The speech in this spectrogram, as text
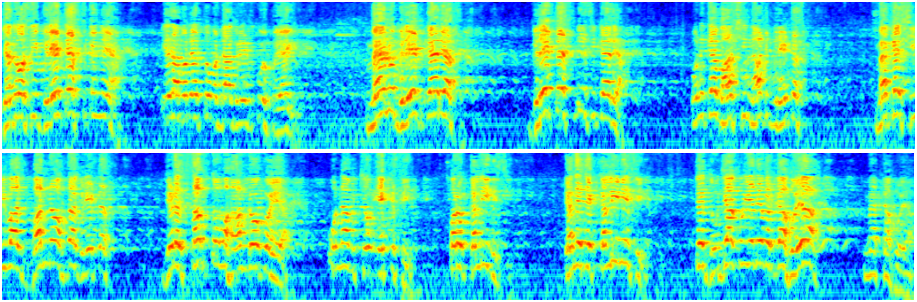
ਜਦੋਂ ਅਸੀਂ ਗ੍ਰੇਟੈਸਟ ਕਹਿੰਦੇ ਆ ਇਹਦਾ ਮਤਲਬ ਇਹ ਤੋਂ ਵੱਡਾ ਗ੍ਰੇਟ ਕੋਈ ਹੋਇਆ ਹੀ ਨਹੀਂ। ਮੈਂ ਉਹਨੂੰ ਗ੍ਰੇਟ ਕਹਿ ਰਿਹਾ ਸੀ। ਗ੍ਰੇਟੈਸਟ ਨਹੀਂ ਸੀ ਕਹਿ ਰਿਹਾ। ਉਹਨੇ ਕਿਹਾ ਵਾਸ ਸ਼ੀ ਨਾਟ ਗ੍ਰੇਟੈਸਟ ਮੈਂ ਕਿਹਾ she was one of the greatest ਜਿਹੜੇ ਸਭ ਤੋਂ ਮਹਾਨ ਲੋਕ ਹੋਏ ਆ, ਉਹਨਾਂ ਵਿੱਚੋਂ ਇੱਕ ਸੀ, ਪਰ ਉਹ ਕੱਲੀ ਨਹੀਂ ਸੀ। ਕਹਿੰਦੇ, ਜੇ ਕੱਲੀ ਨਹੀਂ ਸੀ, ਤੇ ਦੂਜਾ ਕੋਈ ਇਹਦੇ ਵਰਗਾ ਹੋਇਆ? ਮੈਂ ਕਿਹਾ, ਹੋਇਆ।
